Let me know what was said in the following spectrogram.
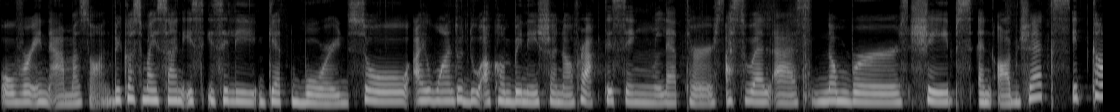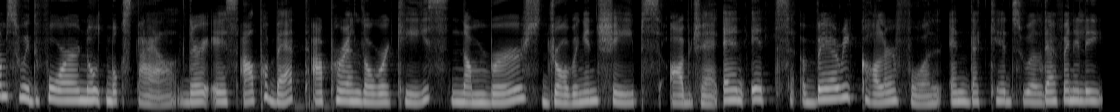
over in Amazon because my son is easily get bored. So I want to do a combination of practicing letters as well as numbers, shapes, and objects. It comes with four notebook style. There is alphabet, upper and lower case, numbers, drawing and shapes, object. And it's very colorful and the kids will definitely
